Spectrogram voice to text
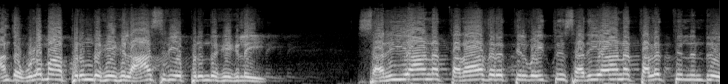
அந்த உலமா பெருந்தகைகள் ஆசிரிய பெருந்தகைகளை சரியான தராதரத்தில் வைத்து சரியான தளத்தில் நின்று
